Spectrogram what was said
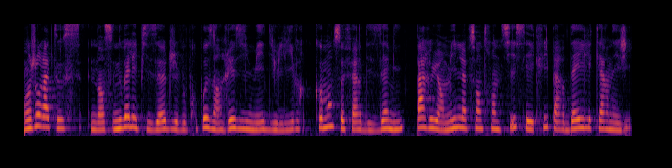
Bonjour à tous, dans ce nouvel épisode, je vous propose un résumé du livre Comment se faire des amis, paru en 1936 et écrit par Dale Carnegie.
